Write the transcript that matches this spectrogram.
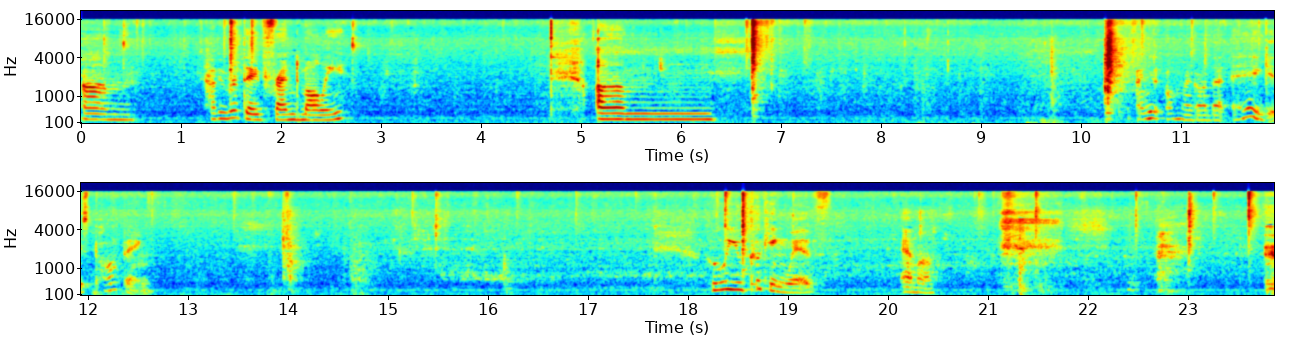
Um, happy birthday, friend Molly. Um, I need. Oh my god, that egg is popping. Who are you cooking with, Emma? I'll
